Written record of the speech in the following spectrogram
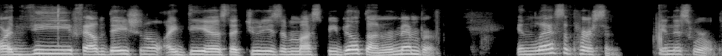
are the foundational ideas that Judaism must be built on. Remember, unless a person in this world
